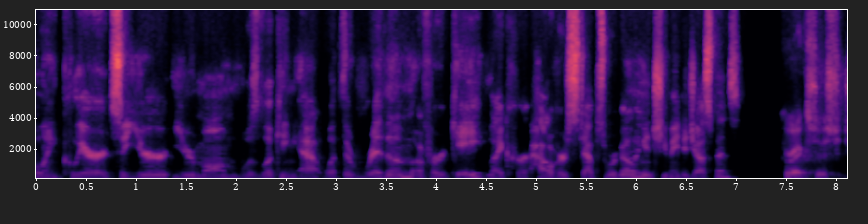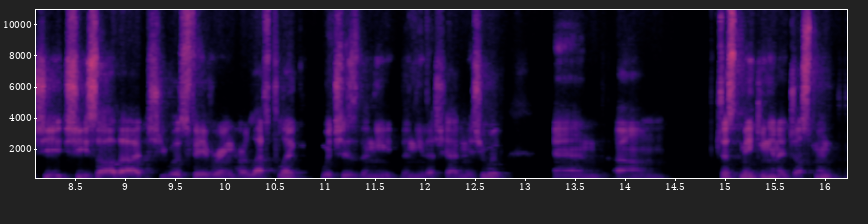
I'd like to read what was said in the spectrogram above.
point clear, so your your mom was looking at what the rhythm of her gait, like her how her steps were going, and she made adjustments. Correct. So she she saw that she was favoring her left leg, which is the knee the knee that she had an issue with, and um, just making an adjustment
